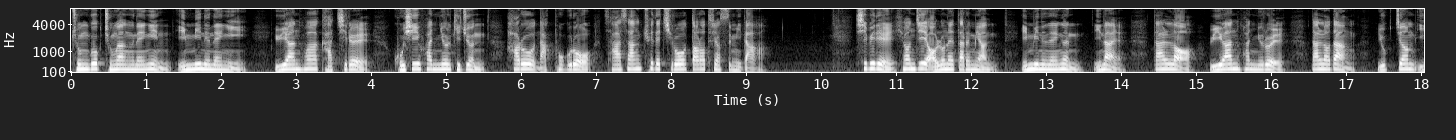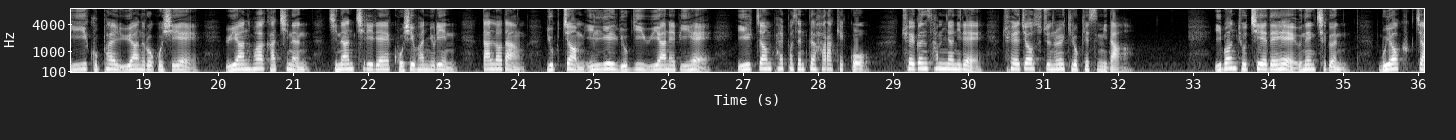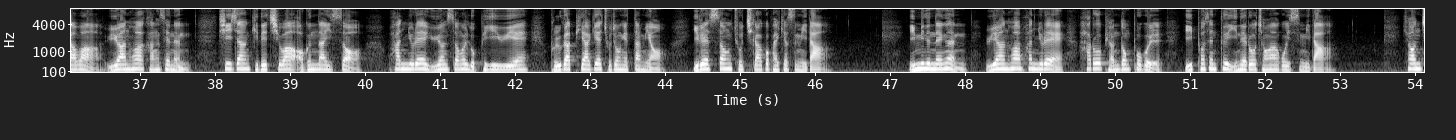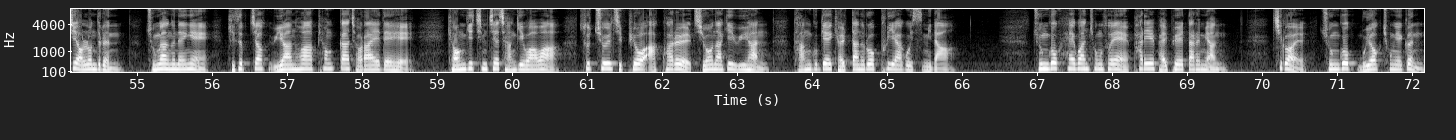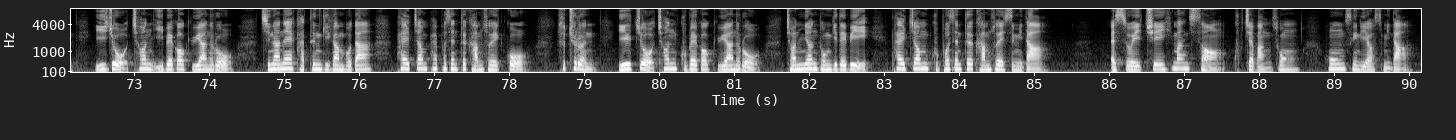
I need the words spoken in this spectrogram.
중국 중앙은행인 인민은행이 위안화 가치를 고시 환율 기준 하루 낙폭으로 사상 최대치로 떨어뜨렸습니다. 11일 현지 언론에 따르면 인민은행은 이날 달러 위안 환율을 달러당 6.2298 위안으로 고시해 위안화 가치는 지난 7일의 고시 환율인 달러당 6.1162 위안에 비해 1.8% 하락했고 최근 3년 이래 최저 수준을 기록했습니다. 이번 조치에 대해 은행 측은 무역 흑자와 위안화 강세는 시장 기대치와 어긋나 있어 환율의 유연성을 높이기 위해 불가피하게 조정했다며 일회성 조치라고 밝혔습니다. 인민은행은 위안화 환율의 하루 변동폭을 2% 이내로 정하고 있습니다. 현지 언론들은 중앙은행의 기습적 위안화 평가 절하에 대해 경기 침체 장기화와 수출 지표 악화를 지원하기 위한 당국의 결단으로 풀이하고 있습니다. 중국 해관 총소의 8일 발표에 따르면 7월 중국 무역 총액은 2조 1,200억 위안으로 지난해 같은 기간보다 8.8% 감소했고 수출은 1조 1,900억 위안으로 전년 동기 대비 8.9% 감소했습니다. SOH 희망지성 국제방송 홍승일이었습니다.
